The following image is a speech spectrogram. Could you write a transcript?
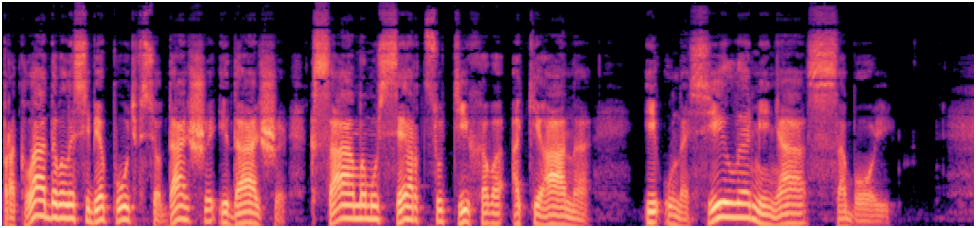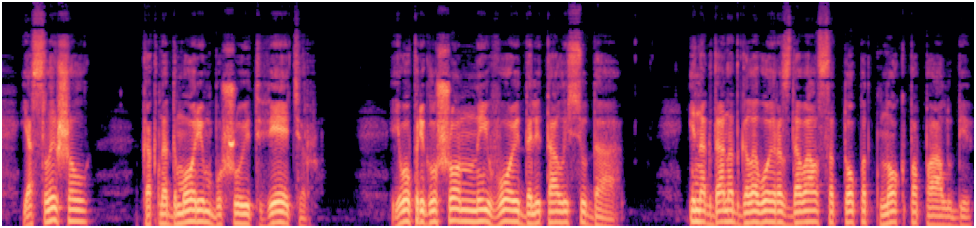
прокладывала себе путь все дальше и дальше, к самому сердцу Тихого океана, и уносила меня с собой. Я слышал, как над морем бушует ветер. Его приглушенный вой долетал и сюда. Иногда над головой раздавался топот ног по палубе.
